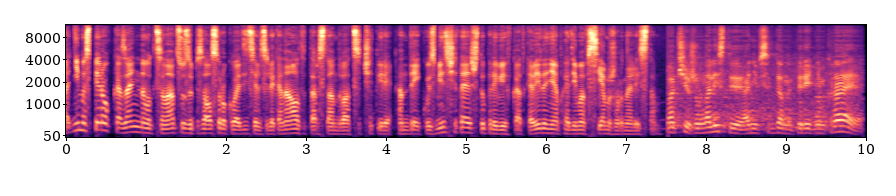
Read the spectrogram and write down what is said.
Одним из первых в Казани на вакцинацию записался руководитель телеканала «Татарстан-24». Андрей Кузьмин считает, что прививка от ковида необходима всем журналистам. Вообще журналисты, они всегда на переднем крае.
